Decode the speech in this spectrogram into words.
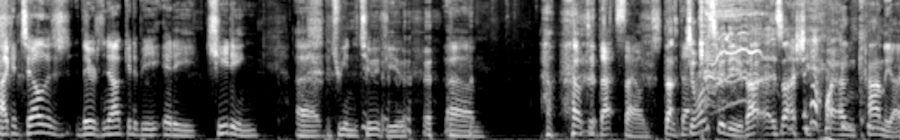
I can tell there's there's not going to be any cheating uh, between the two of you. Um, how, how did that sound? That, to be honest with you, that is actually quite uncanny. I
